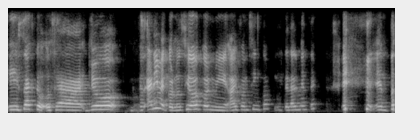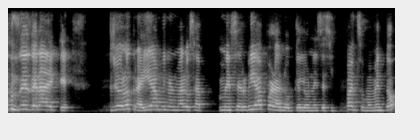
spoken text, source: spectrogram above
exacto. O sea, yo, pues Ani me conoció con mi iPhone 5, literalmente. Entonces era de que yo lo traía muy normal, o sea, me servía para lo que lo necesitaba en su momento.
